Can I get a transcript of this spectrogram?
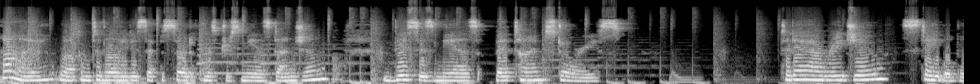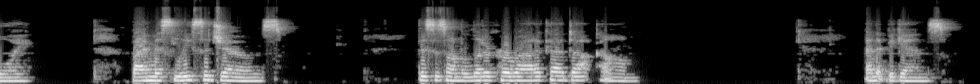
Hi, welcome to the latest episode of Mistress Mia's Dungeon. This is Mia's Bedtime Stories. Today I read you Stable Boy by Miss Lisa Jones. This is on literotica.com. And it begins.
